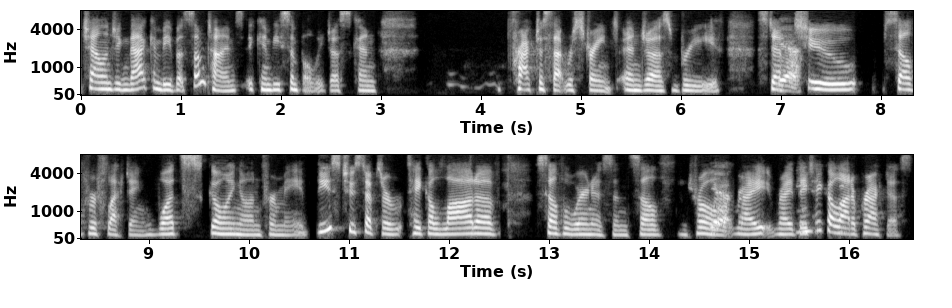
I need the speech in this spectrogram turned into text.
challenging that can be but sometimes it can be simple we just can practice that restraint and just breathe step Yeah. two self-reflecting what's going on for me these two steps are take a lot of self-awareness and self-control Yeah. right right they take a lot of practice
